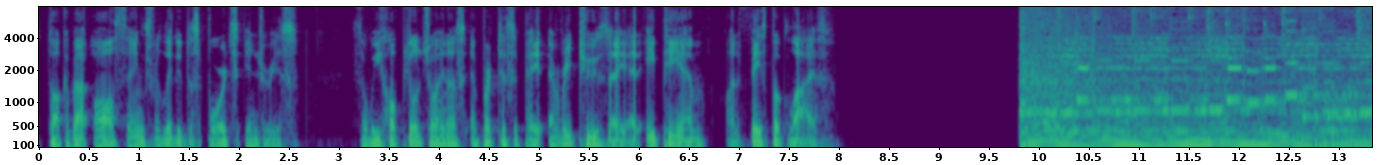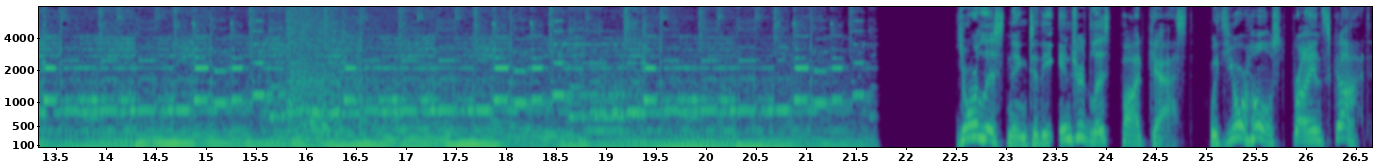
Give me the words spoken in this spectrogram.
to talk about all things related to sports injuries. So we hope you'll join us and participate every Tuesday at 8 p.m. on Facebook Live. You're listening to the Injured List Podcast with your host, Brian Scott,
